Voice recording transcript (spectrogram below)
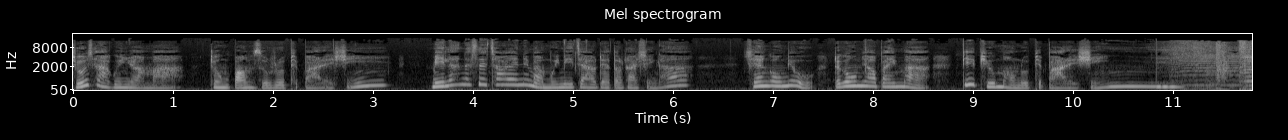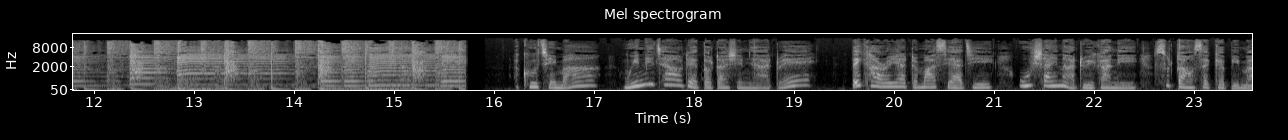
ဂျိုးချာကွင်းရွာမှာဒုံပေါင်းစုတို့ဖြစ်ပါတယ်ရှင်။မေလ26ရက်နေ့မှာမွေးနေ့ကြောက်တဲ့တော်တာရှင်ကရန်ကုန်မြို့တကုံမြောက်ပိုင်းမှာပြည့်ဖြိုးမောင်တို့ဖြစ်ပါတယ်ရှင်။ အခုချိန်မှာမွေးနေ့ကြောက်တဲ့တော်တာရှင်များအတွက်တိတ်ခါရရဓမ္မဆရာကြီးဦးဆိုင်သာတွေကနေဆုတောင်းဆက်ကပ်ပြီးမှ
